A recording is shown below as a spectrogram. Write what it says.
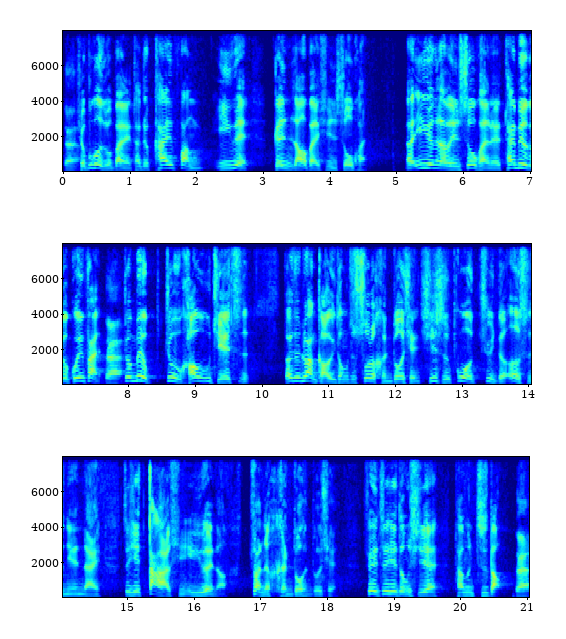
对，钱不够怎么办呢？他就开放医院跟老百姓收款，那医院跟老百姓收款呢，他也没有个规范，对，就没有就毫无节制，但是乱搞一通，就收了很多钱。其实过去的二十年来，这些大型医院啊，赚了很多很多钱，所以这些东西呢，他们知道。对，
